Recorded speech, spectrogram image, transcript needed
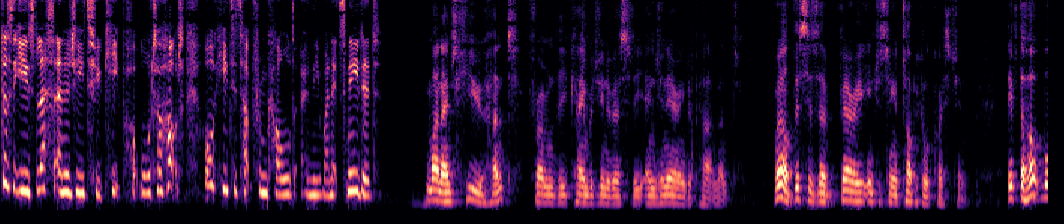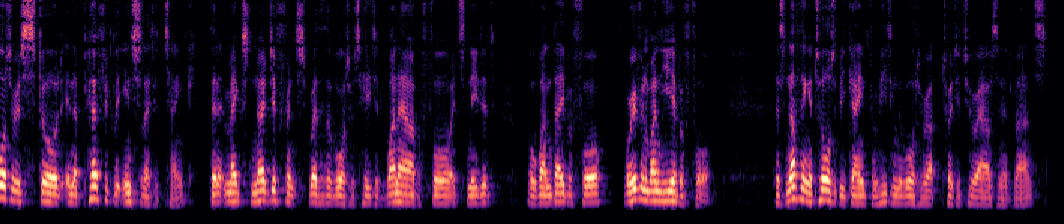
Does it use less energy to keep hot water hot or heat it up from cold only when it's needed? My name's Hugh Hunt from the Cambridge University Engineering Department. Well, this is a very interesting and topical question. If the hot water is stored in a perfectly insulated tank, then it makes no difference whether the water is heated one hour before it's needed, or one day before, or even one year before. There's nothing at all to be gained from heating the water up 22 hours in advance,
